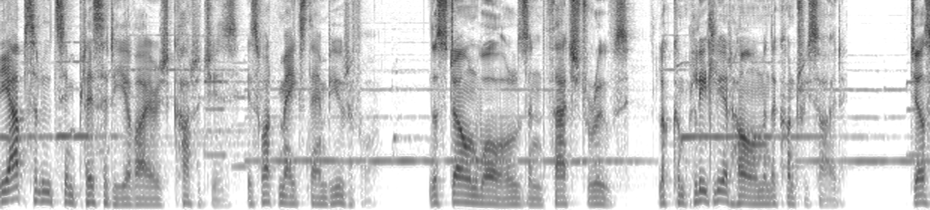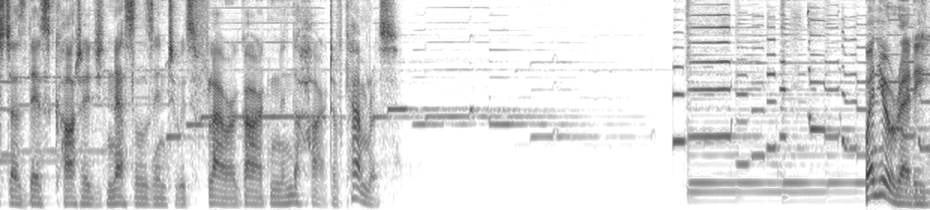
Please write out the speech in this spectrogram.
The absolute simplicity of Irish cottages is what makes them beautiful. The stone walls and thatched roofs look completely at home in the countryside, just as this cottage nestles into its flower garden in the heart of Camross. When you're ready,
